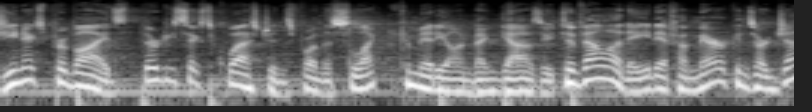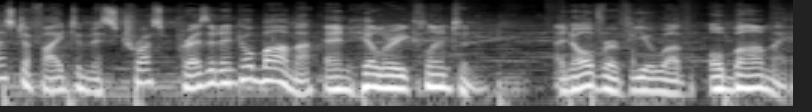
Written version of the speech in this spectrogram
Genix provides 36 questions for the Select Committee on Benghazi to validate if Americans are justified to mistrust President Obama and Hillary Clinton. An overview of Obama,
